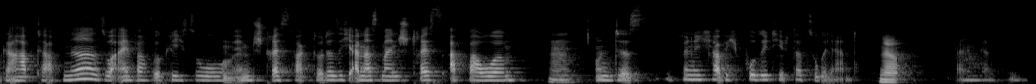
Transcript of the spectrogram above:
gehabt habe. Ne? So einfach wirklich so im Stressfaktor, dass ich anders meinen Stress abbaue. Mhm. Und das, finde ich, habe ich positiv dazugelernt. Ja. Bei dem Ganzen.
